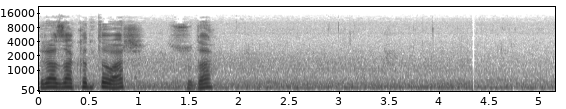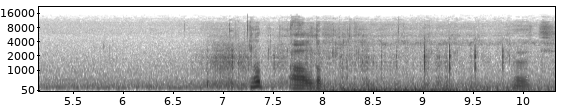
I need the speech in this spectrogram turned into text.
Biraz akıntı var suda. Hop aldım. Evet.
